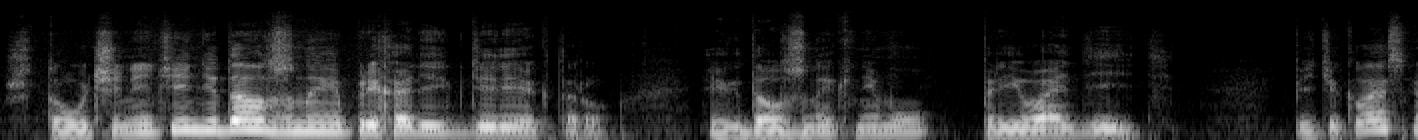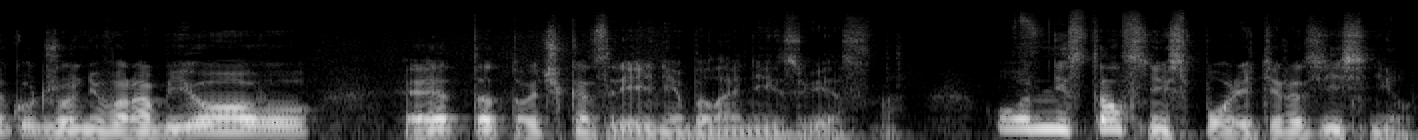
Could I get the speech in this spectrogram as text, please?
что ученики не должны приходить к директору, их должны к нему приводить. Пятикласснику Джонни Воробьеву эта точка зрения была неизвестна. Он не стал с ней спорить и разъяснил.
